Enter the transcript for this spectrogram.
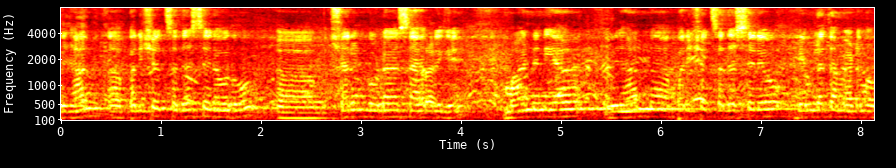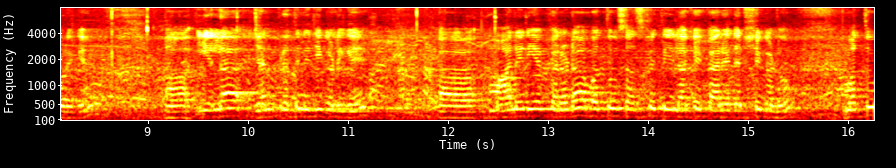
ವಿಧಾನ ಪರಿಷತ್ ಸದಸ್ಯರವರು ಆ, ಶರಣ್ ಗೌಡ ಸಾಹೇಬರಿಗೆ ಮಾನನೀಯ ವಿಧಾನ ಪರಿಷತ್ ಸದಸ್ಯರು ಹೇಮಲತಾ ಮೇಡಮ್ ಅವರಿಗೆ ಎಲ್ಲ ಜನಪ್ರತಿನಿಧಿಗಳಿಗೆ ಮಾನನೀಯ ಕನ್ನಡ ಮತ್ತು ಸಂಸ್ಕೃತಿ ಇಲಾಖೆ ಕಾರ್ಯದರ್ಶಿಗಳು ಮತ್ತು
